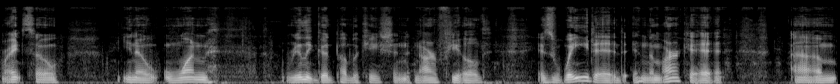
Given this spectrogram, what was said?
right? So, you know, one really good publication in our field is weighted in the market um,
